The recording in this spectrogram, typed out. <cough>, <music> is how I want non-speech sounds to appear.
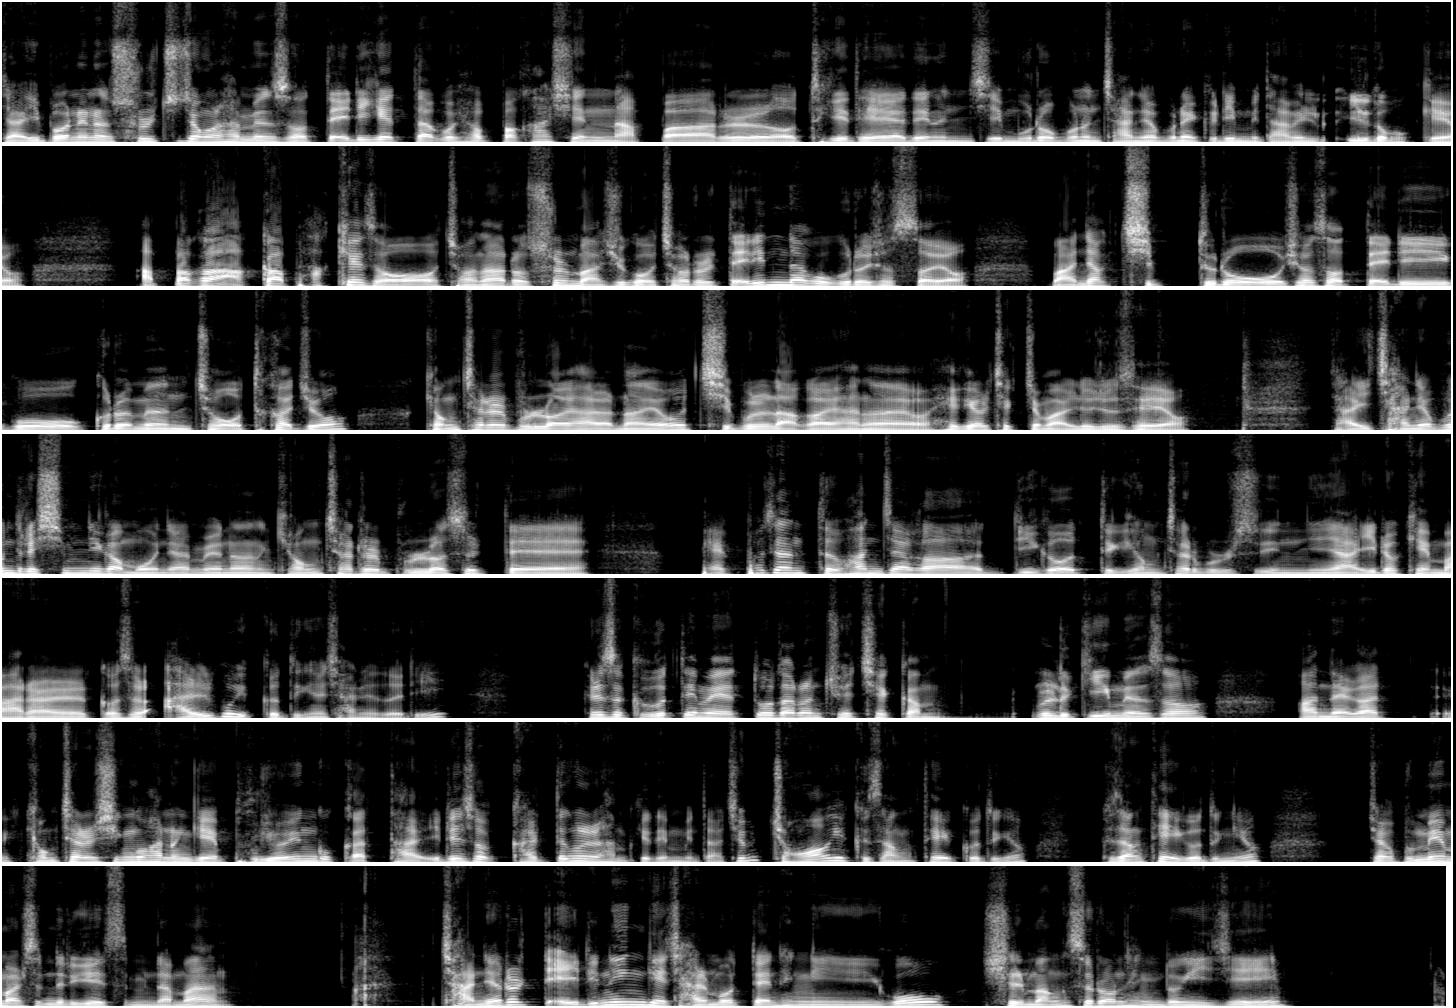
자, 이번에는 술주정을 하면서 때리겠다고 협박하신 아빠를 어떻게 대해야 되는지 물어보는 자녀분의 글입니다. 한번 읽- 읽어볼게요. 아빠가 아까 밖에서 전화로 술 마시고 저를 때린다고 그러셨어요. 만약 집 들어오셔서 때리고 그러면 저 어떡하죠? 경찰을 불러야 하나요? 집을 나가야 하나요? 해결책 좀 알려주세요. 자, 이 자녀분들의 심리가 뭐냐면은 경찰을 불렀을 때 100% 환자가 네가 어떻게 경찰을 부를 수 있느냐 이렇게 말할 것을 알고 있거든요, 자녀들이. 그래서 그것 때문에 또 다른 죄책감을 느끼면서 아, 내가 경찰을 신고하는 게 불효인 것 같아. 이래서 갈등을 하게 됩니다. 지금 정확히 그 상태였거든요. 그 상태이거든요. 제가 분명히 말씀드리겠습니다만 자녀를 때리는 게 잘못된 행위이고 실망스러운 행동이지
